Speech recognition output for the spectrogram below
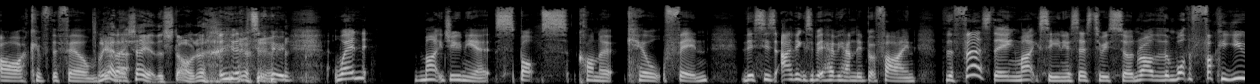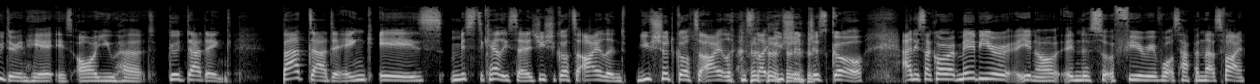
arc of the film. yeah, they But- say at the start. they? They do. when Mike Jr. spots Connor kill Finn, this is, I think, it's a bit heavy handed, but fine. The first thing Mike Sr. says to his son, rather than, What the fuck are you doing here? is, Are you hurt? Good dadding. Bad dadding is Mr. Kelly says you should go to Ireland. You should go to Ireland. like you should just go. And it's like, all right, maybe you're, you know, in the sort of fury of what's happened. That's fine.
